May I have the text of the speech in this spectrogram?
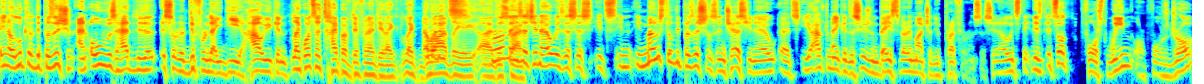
you know, looked at the position and always had a sort of different idea how you can. like, what's a type of different idea? Like, like No, broadly uh, broadly that, you know, is this, is it's in, in most of the positions in chess, you know, it's you have to make a decision based very much on your preferences. You know, it's the, it's, it's not forced win or forced draw.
